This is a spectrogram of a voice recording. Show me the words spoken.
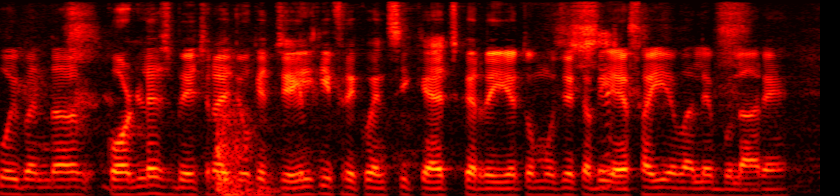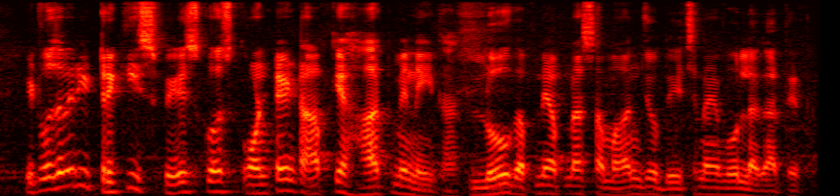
کوئی بندہ کوڈ لیس بیچ رہا ہے جو کہ جیل کی فریکوینسی کیچ کر رہی ہے تو مجھے کبھی ایف آئی اے والے بلا رہے ہیں it was a very tricky space content آپ کے ہاتھ میں نہیں تھا لوگ اپنے اپنا سامان جو بیچنا ہے وہ لگاتے تھے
